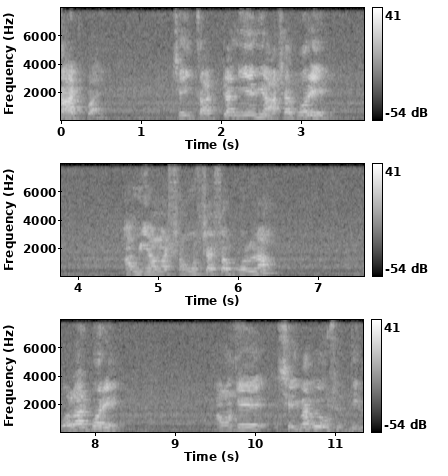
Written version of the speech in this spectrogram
কার্ড পাই। সেই কার্ডটা নিয়ে আমি আসার পরে আমি আমার সমস্যা সব বললাম। বলার পরে আমাকে সেইভাবে ওষুধ দিল।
